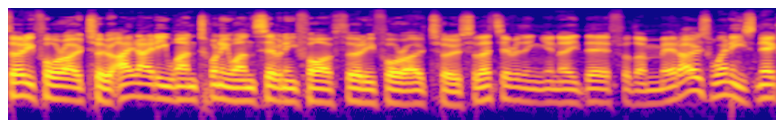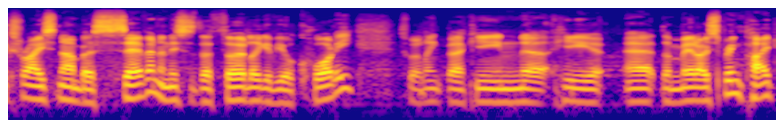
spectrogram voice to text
3402, 881, 2175, 3402. So that's everything you need there for the Meadows. When Wenny's next race number seven, and this is the third leg of your quaddy. So we'll link back in uh, here at the Meadows. Spring Patriot.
